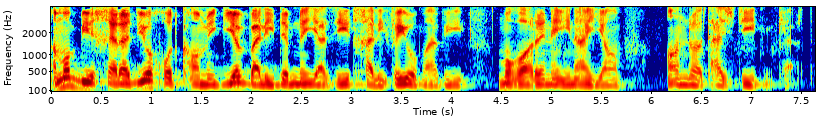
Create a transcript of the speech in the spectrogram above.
اما بیخردی و خودکامگی ولید ابن یزید خلیفه اموی مقارن این ایام آن را تجدید می‌کرد.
